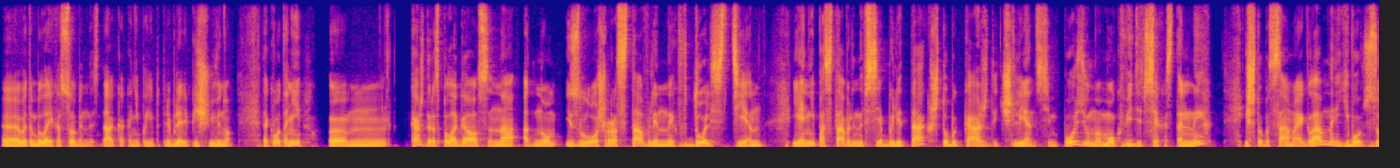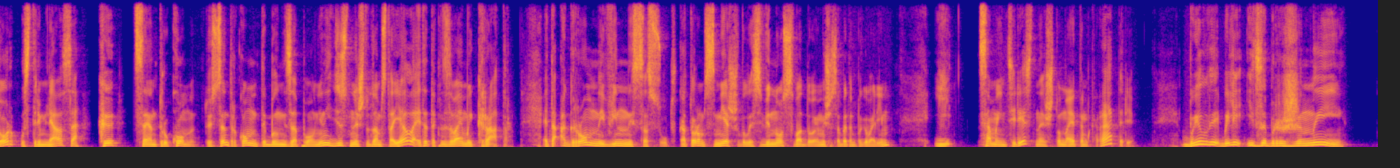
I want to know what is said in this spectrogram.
в этом была их особенность, да, как они потребляли пищу и вино. Так вот, они эм, каждый располагался на одном из лож, расставленных вдоль стен, и они поставлены все были так, чтобы каждый член симпозиума мог видеть всех остальных, и чтобы самое главное, его взор устремлялся к центру комнаты. То есть центр комнаты был не заполнен. Единственное, что там стояло, это так называемый кратер. Это огромный винный сосуд, в котором смешивалось вино с водой. Мы сейчас об этом поговорим. И самое интересное, что на этом кратере были, были изображены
